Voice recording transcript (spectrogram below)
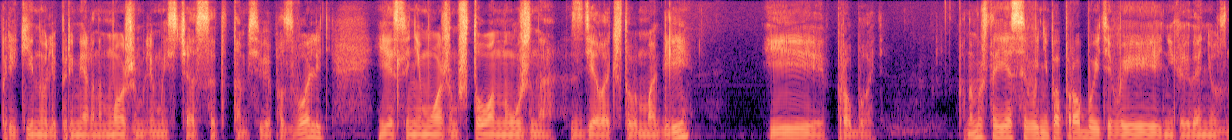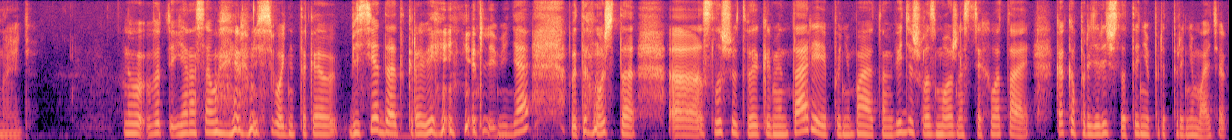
прикинули примерно, можем ли мы сейчас это там себе позволить. Если не можем, что нужно сделать, чтобы могли, и пробовать. Потому что если вы не попробуете, вы никогда не узнаете. Ну, вот я на самом деле, мне сегодня такая беседа откровения для меня, потому что э, слушаю твои комментарии, понимаю, там, видишь возможности, хватай. Как определить, что ты не предприниматель?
